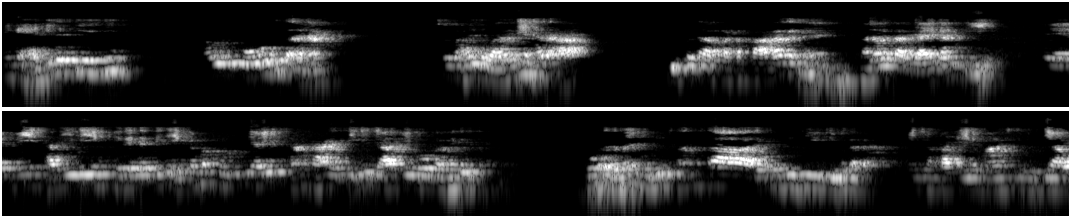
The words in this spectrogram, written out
මේක හැදිලා තියෙන්නේ අවුරුදු කෝටි ගණනක් ස්වභාවික වර්ණය හරහා විපදාකට පාරගෙන බලවතා ජයගන්නේ මේ ශරීරයෙන් කෙරෙන තියෙන එකම කෘත්‍යයි සංඛාරයේ තියෙන જાතිය භෝගන එක විතරයි. මොකද මේ මුළු සංසාරේ මුළු ජීවිතේම කරා. මේ සම්පතේ මානසික විද්‍යාව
